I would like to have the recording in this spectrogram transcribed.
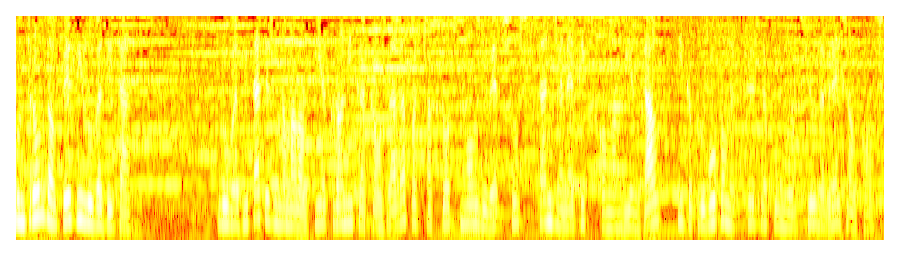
Control del pes i l'obesitat. L'obesitat és una malaltia crònica causada per factors molt diversos, tant genètics com ambientals, i que provoca un excés d'acumulació de greix al cos.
